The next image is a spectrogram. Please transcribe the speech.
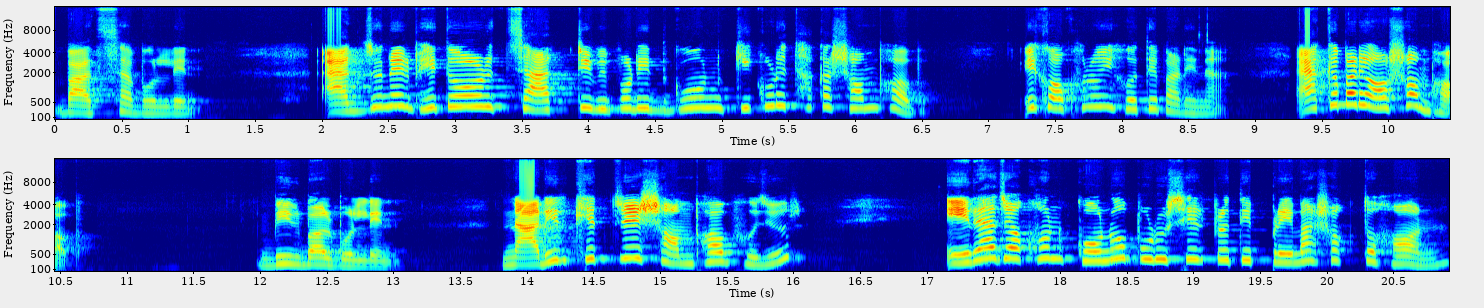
বাদশাহ বললেন। একজনের ভেতর চারটি বিপরীত গুণ কি করে থাকা সম্ভব? এ কখনোই হতে পারে না। একেবারে অসম্ভব। বীরবল বললেন, নারীর ক্ষেত্রে সম্ভব, হুজুর? এরা যখন কোনো পুরুষের প্রতি প্রেমাসক্ত হন,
